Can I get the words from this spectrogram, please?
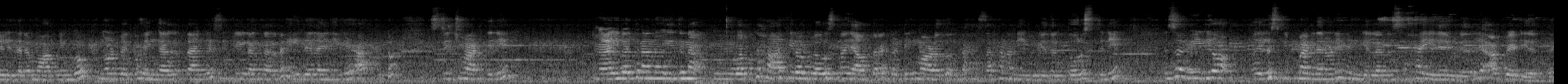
ಹೇಳಿದ್ದಾರೆ ಮಾರ್ನಿಂಗು ನೋಡಬೇಕು ಹೆಂಗಾಗುತ್ತೆ ಹಂಗೆ ಸಿಕ್ಕಿಲ್ಲ ಅಂತಂದರೆ ಇದೇ ಲೈನಿಗೆ ಹಾಕ್ಬಿಟ್ಟು ಸ್ಟಿಚ್ ಮಾಡ್ತೀನಿ. ಇವತ್ತು ನಾನು ಇದನ್ನು ವರ್ಕ್ ಹಾಕಿರೋ ಬ್ಲೌಸ್ನ ಯಾವ ಥರ ಕಟಿಂಗ್ ಮಾಡೋದು ಅಂತ ಸಹ ನಾನು ಈ ವಿಡಿಯೋದಲ್ಲಿ ತೋರಿಸ್ತೀನಿ. ಸೊ ವಿಡಿಯೋ ಎಲ್ಲ ಸ್ಕಿಪ್ ಮಾಡಿದೆ ನೋಡಿ, ನಿಮಗೆಲ್ಲನೂ ಸಹ ಇದೇ ವಿಡಿಯೋದಲ್ಲಿ ಅಪ್ಡೇಟ್ ಇರುತ್ತೆ.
